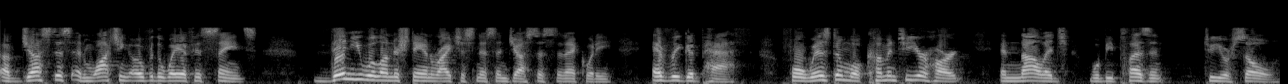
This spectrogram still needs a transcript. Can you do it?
of justice and watching over the way of his saints. Then you will understand righteousness and justice and equity, every good path. For wisdom will come into your heart, and knowledge will be pleasant to your soul.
